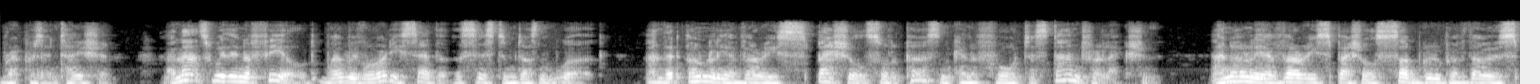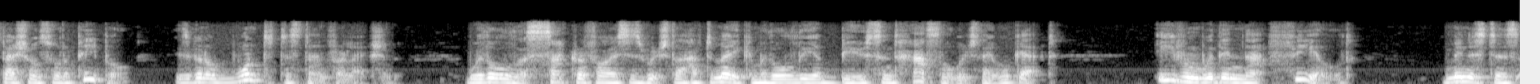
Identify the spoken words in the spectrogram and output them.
representation. And that's within a field where we've already said that the system doesn't work, and that only a very special sort of person can afford to stand for election, and only a very special subgroup of those special sort of people is going to want to stand for election, with all the sacrifices which they'll have to make and with all the abuse and hassle which they will get. Even within that field, ministers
